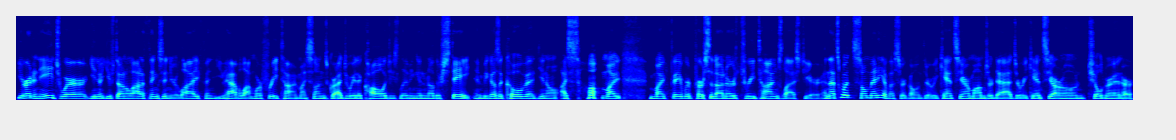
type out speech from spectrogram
you're at an age where you know you've done a lot of things in your life and you have a lot more free time. My son's graduated college; he's living in another state, and because of COVID, you know, I saw my my favorite person on earth three times last year, and that's what so many of us are going through. We can't see our moms or dads, or we can't see our own children, or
